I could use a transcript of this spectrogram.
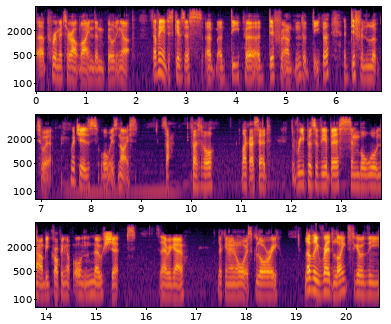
uh, perimeter outline then building up. So I think it just gives us a, a deeper, a different, uh, a deeper, a different look to it, which is always nice. So, first of all, like I said, the Reapers of the Abyss symbol will now be cropping up on most ships. So there we go, looking in all its glory. Lovely red lights to go with the,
